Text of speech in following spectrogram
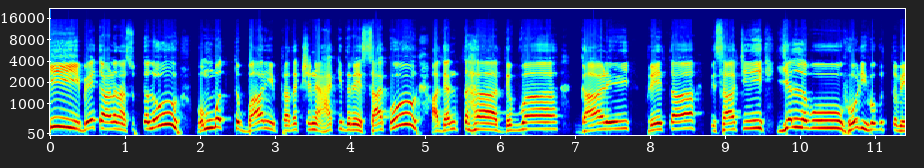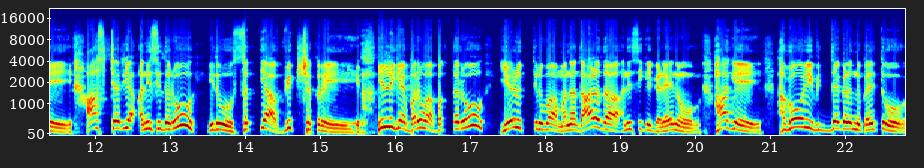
ಈ ಬೇತಾಳನ ಸುತ್ತಲೂ ಒಂಬತ್ತು ಬಾರಿ ಪ್ರದಕ್ಷಿಣೆ ಹಾಕಿದರೆ ಸಾಕು. ಅದೆಂತಹ ದೆವ್ವ, ಗಾಳಿ ಪ್ರೇತ, ಪಿಸಾಚಿ ಎಲ್ಲವೂ ಓಡಿ ಹೋಗುತ್ತವೆ. ಆಶ್ಚರ್ಯ ಅನಿಸಿದರೂ ಇದು ಸತ್ಯ ವೀಕ್ಷಕರೇ. ಇಲ್ಲಿಗೆ ಬರುವ ಭಕ್ತರು ಹೇಳುತ್ತಿರುವ ಮನದಾಳದ ಅನಿಸಿಕೆಗಳೇನು? ಹಾಗೆ ಹಗೋರಿ ವಿದ್ಯೆಗಳನ್ನು ಕಲಿತು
